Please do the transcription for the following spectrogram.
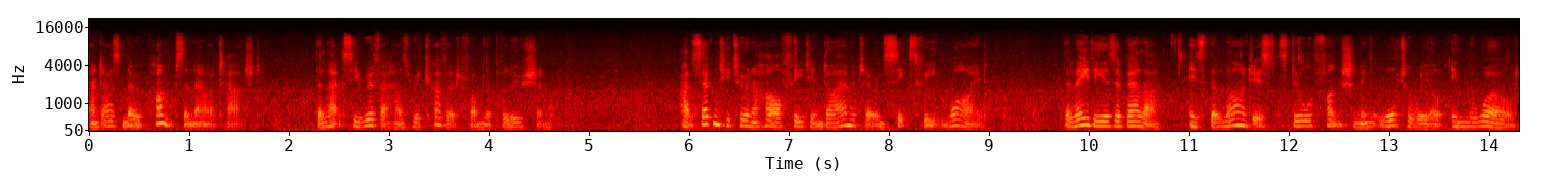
And as no pumps are now attached, the Laxey River has recovered from the pollution. At 72.5 feet in diameter and 6 feet wide, the Lady Isabella is the largest still functioning water wheel in the world,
